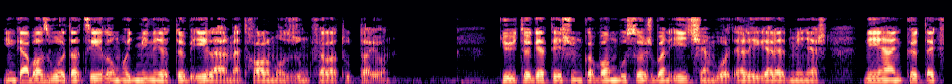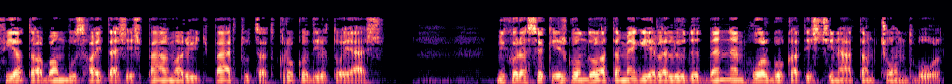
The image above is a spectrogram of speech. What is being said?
Inkább az volt a célom, hogy minél több élelmet halmozzunk fel a tutajon. Gyűjtögetésünk a bambuszosban így sem volt elég eredményes, néhány kötek fiatal bambuszhajtás és pálmarügy, pár tucat krokodiltojás. Mikor a szökés gondolata megérlelődött bennem, horgokat is csináltam csontból.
